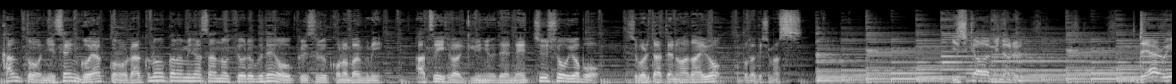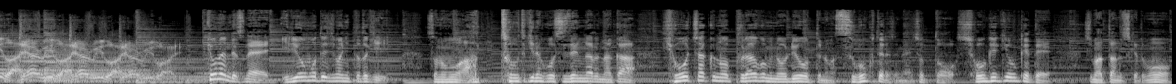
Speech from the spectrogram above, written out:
関東2500個の酪農家の皆さんの協力でお送りするこの番組。暑い日は牛乳で熱中症予防。絞りたての話題をお届けします。石川みのる。Dairy Life 去年ですね西表島に行った時そのもう圧倒的なこう自然がある中漂着のプラゴミの量っていうのがすごくてですねちょっと衝撃を受けてしまったんですけども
